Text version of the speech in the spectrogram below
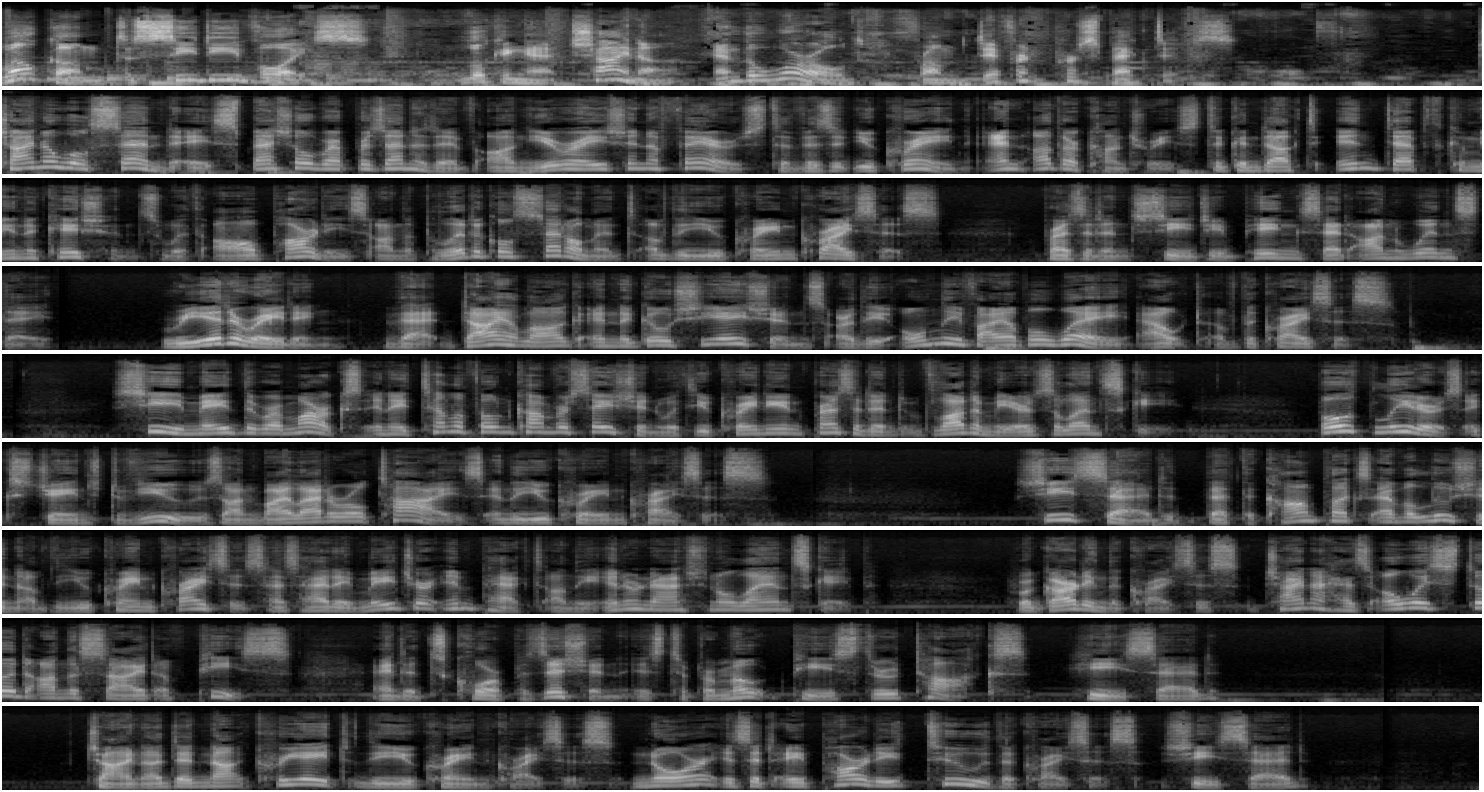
Welcome to CD Voice, looking at China and the world from different perspectives. China will send a special representative on Eurasian affairs to visit Ukraine and other countries to conduct in depth communications with all parties on the political settlement of the Ukraine crisis, President Xi Jinping said on Wednesday, reiterating that dialogue and negotiations are the only viable way out of the crisis. Xi made the remarks in a telephone conversation with Ukrainian President Volodymyr Zelensky. Both leaders exchanged views on bilateral ties in the Ukraine crisis. Xi said that the complex evolution of the Ukraine crisis has had a major impact on the international landscape. Regarding the crisis, China has always stood on the side of peace, and its core position is to promote peace through talks, he said. China did not create the Ukraine crisis, nor is it a party to the crisis, Xi said.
